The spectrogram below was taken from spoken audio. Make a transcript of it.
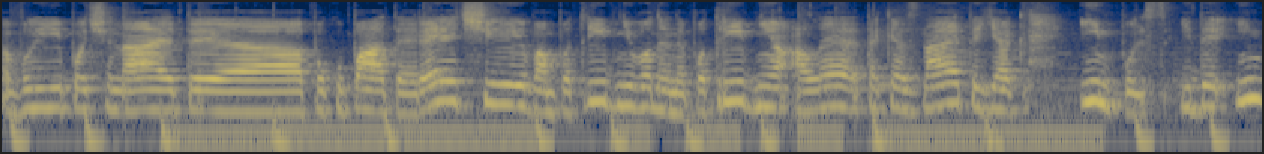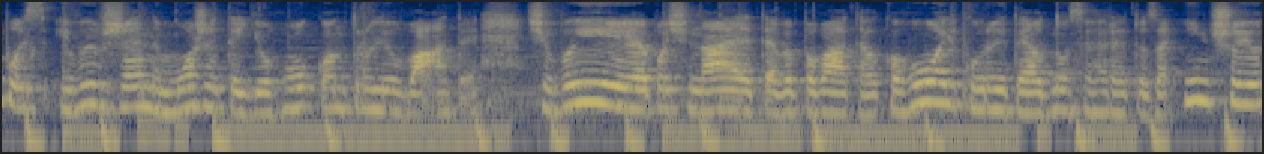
ви починаєте е, покупати речі, вам потрібні, вони не потрібні, але таке, знаєте, як імпульс. Іде імпульс, і ви вже не можете його контролювати. Що ви починаєте випивати алкоголь, курити одну сигарету за іншою,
